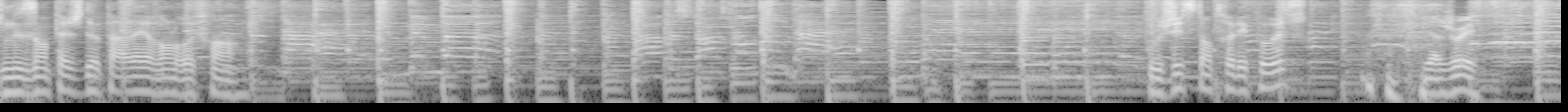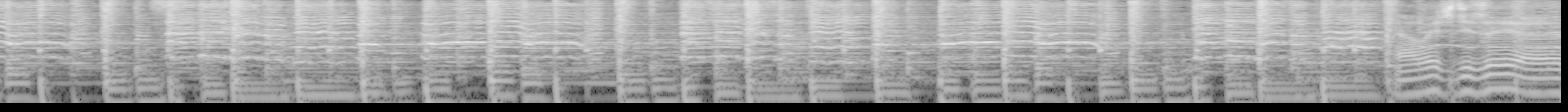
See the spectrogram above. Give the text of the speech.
Je nous empêche de parler avant le refrain. Ou juste entre les pauses. bien joué. Alors ouais, je disais euh,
